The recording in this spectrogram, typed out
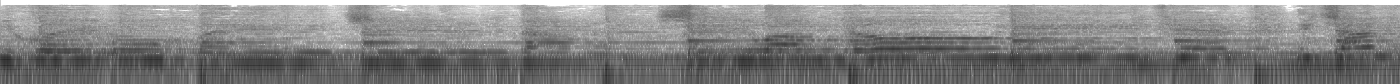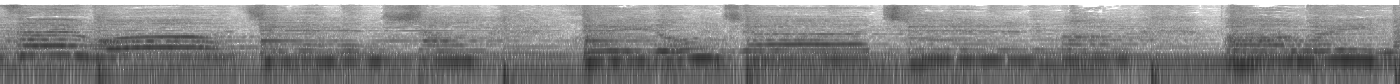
你，会不会知道？希望有一天，你站在我肩上，挥动着翅膀，把未来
